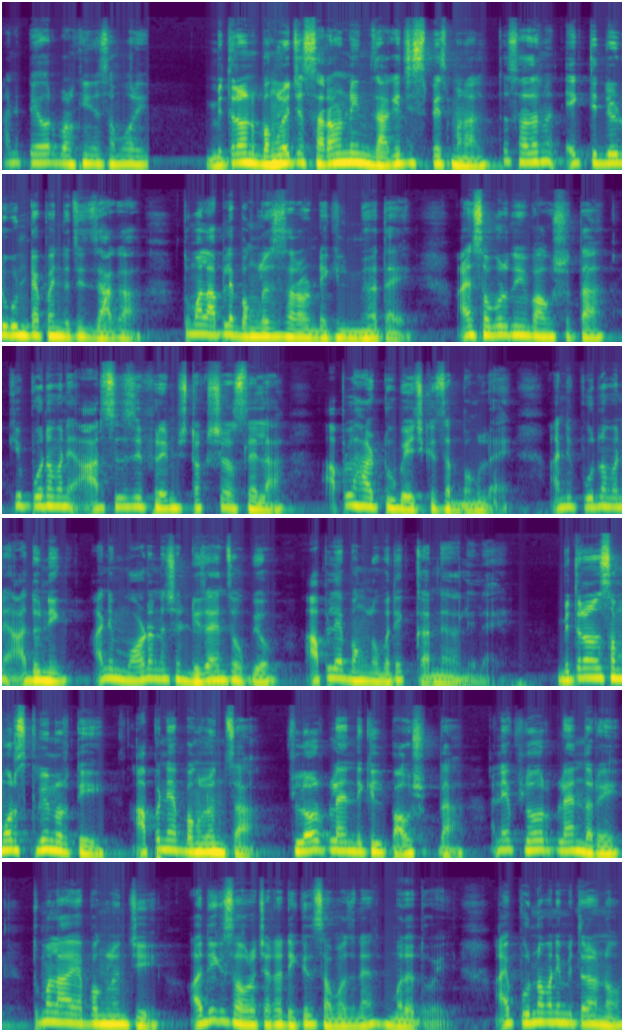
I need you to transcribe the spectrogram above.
आणि पेवर ब्लॉकिंगच्या समोर मित्रांनो बंगलोच्या सराउंडिंग जागेची स्पेस म्हणाल तर साधारण एक ते दीड गुंठ्यापर्यंतची जागा तुम्हाला आपल्या बंगलोच्या सराउंड देखील मिळत आहे. आणि समोर तुम्ही पाहू शकता की पूर्णपणे R C C frame structure असलेला आपला हा टू बी एच केचा बंगलो आहे. आणि पूर्णपणे आधुनिक आणि मॉडर्न अशा डिझाईनचा उपयोग आपल्या बंगलोमध्ये करण्यात आलेला आहे. मित्रांनो समोर स्क्रीनवरती आपण या बंगलोंचा फ्लोअर प्लॅन देखील पाहू शकता. आणि फ्लोअर प्लॅनद्वारे तुम्हाला या बंगलोंची अधिक संरचना देखील समजण्यास मदत होईल. आणि पूर्णपणे मित्रांनो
